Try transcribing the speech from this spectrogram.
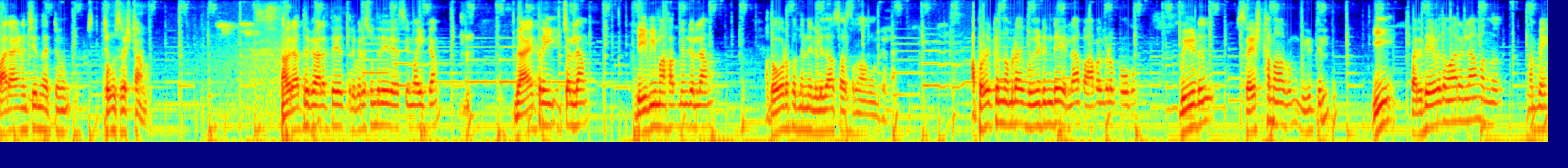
പാരായണം ചെയ്യുന്ന ഏറ്റവും ഏറ്റവും ശ്രേഷ്ഠമാണ്. നവരാത്രി കാലത്തെ ത്രിപുരസുന്ദരി രഹസ്യം വായിക്കാം. ഗായത്രി ചൊല്ലാം ദേവി മഹാത്മ്യം ചൊല്ലാം അതോടൊപ്പം തന്നെ ലളിതാ സഹസ്രനാമവും ചൊല്ലാം. അപ്പോഴേക്കും നമ്മുടെ വീടിന്റെ എല്ലാ പാപങ്ങളും പോകും. വീട് ശ്രേഷ്ഠമാകും. വീട്ടിൽ ഈ പരിദേവതമാരെല്ലാം വന്ന് നമ്മെ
